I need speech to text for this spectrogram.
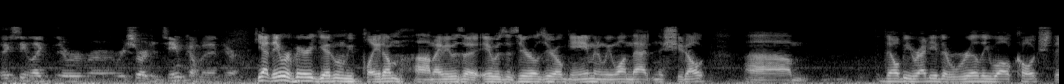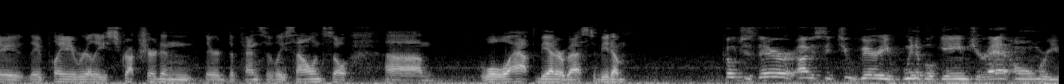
they seem like they're a resurgent team coming in here. Yeah, they were very good when we played them. Um, I mean, it was a it was a zero-zero game, and we won that in the shootout. Um, they'll be ready. They're really well coached. They they play really structured and they're defensively sound. So um, we'll, we'll have to be at our best to beat them. Coach, is there obviously two very winnable games? You're at home where you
